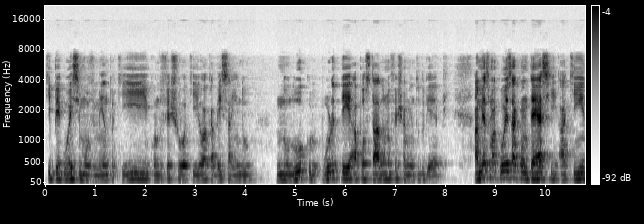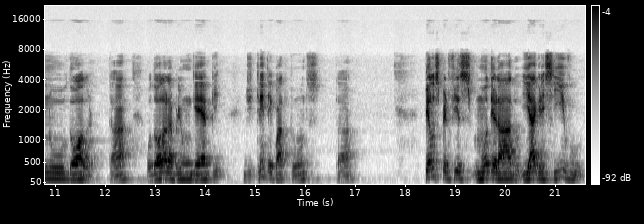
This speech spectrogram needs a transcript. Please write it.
que pegou esse movimento aqui quando fechou aqui eu acabei saindo no lucro por ter apostado no fechamento do gap. A mesma coisa acontece aqui no dólar, tá? O dólar abriu um gap de 34 pontos, tá? Pelos perfis moderado e agressivo,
